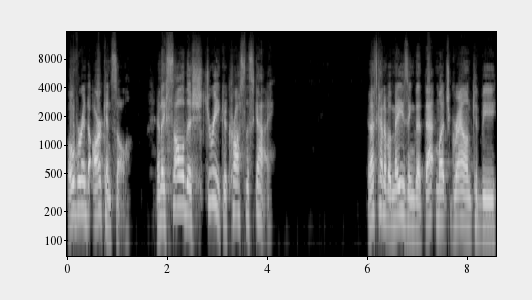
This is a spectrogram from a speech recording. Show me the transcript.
over into Arkansas. And they saw this streak across the sky. And that's kind of amazing that that much ground could be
